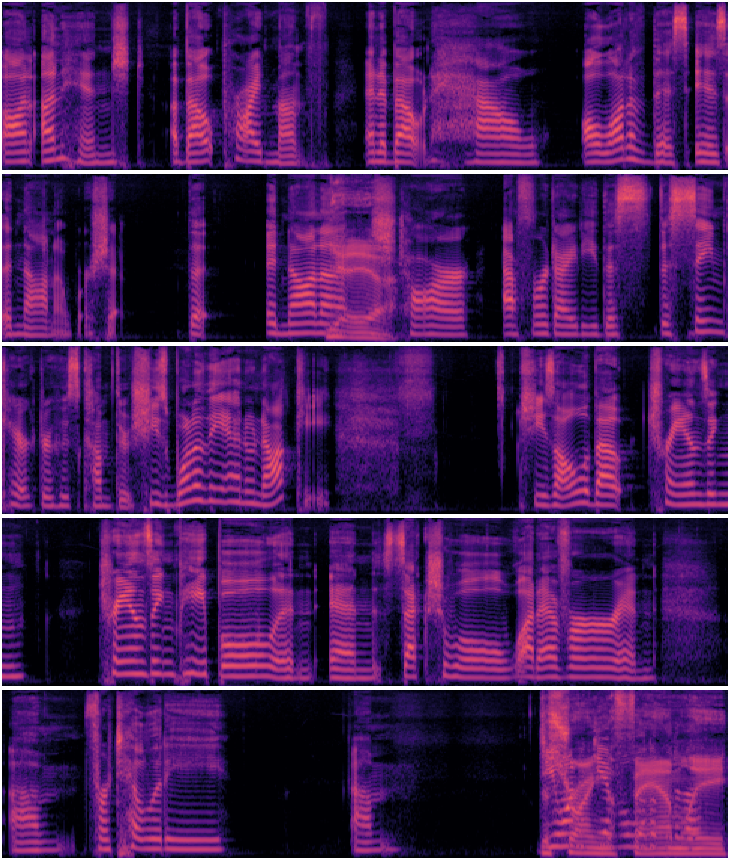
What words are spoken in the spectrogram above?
on Unhinged about Pride Month and about how a lot of this is Inanna worship. The Inanna, Yeah, yeah. Ishtar, Aphrodite, this the same character who's come through. She's one of the Anunnaki. She's all about transing transing people and and sexual whatever and um, fertility. wanna destroying the a little bit of- family.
